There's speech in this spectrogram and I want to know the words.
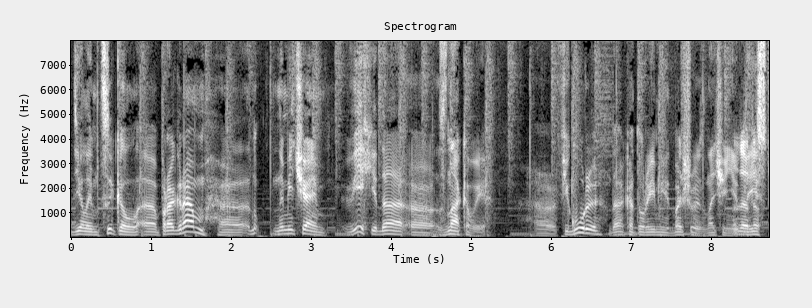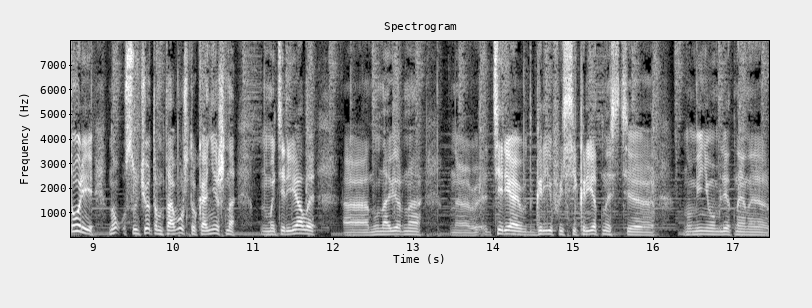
делаем цикл э, программ, э, ну, намечаем вехи, да, э, знаковые э, фигуры, да, которые имеют большое значение Ну да, для да. истории. Ну, с учетом того, что, конечно, материалы, э, ну, наверное, э, теряют гриф и секретность, э, ну, минимум лет, наверное,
